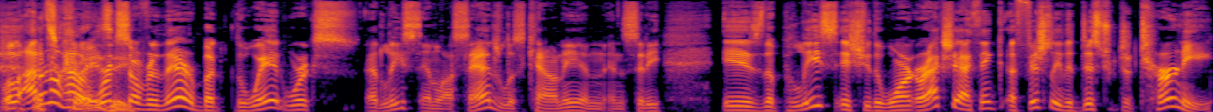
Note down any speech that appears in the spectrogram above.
Well, I don't That's know how it works over there, but the way it works, at least in Los Angeles County and, and city, is the police issue the warrant, or actually, I think officially the district attorney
